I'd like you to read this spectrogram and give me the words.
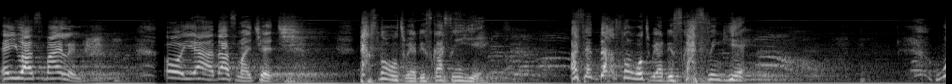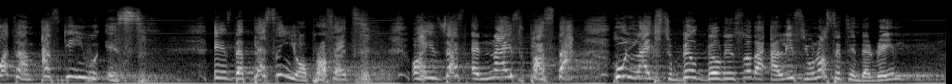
and you are smiling. Oh, yeah, that's my church. That's not what we are discussing here. I said, That's not what we are discussing here. What I'm asking you is, is the person your prophet, or he's just a nice pastor who likes to build buildings so that at least you will not sit in the rain?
